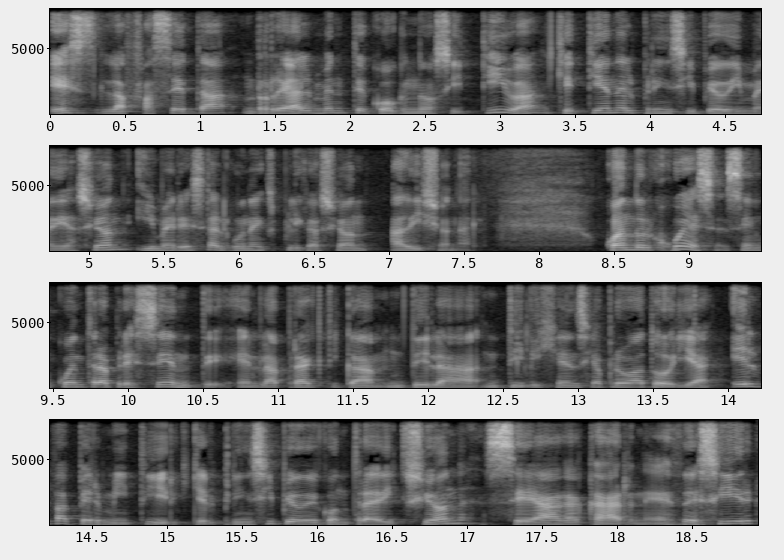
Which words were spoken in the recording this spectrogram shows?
es la faceta realmente cognoscitiva que tiene el principio de inmediación y merece alguna explicación adicional. Cuando el juez se encuentra presente en la práctica de la diligencia probatoria, él va a permitir que el principio de contradicción se haga carne, es decir,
